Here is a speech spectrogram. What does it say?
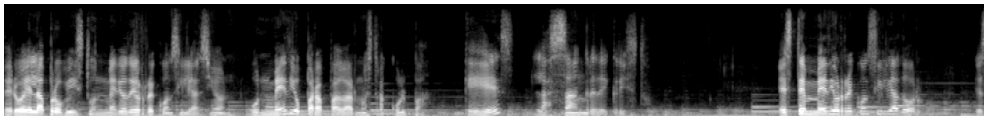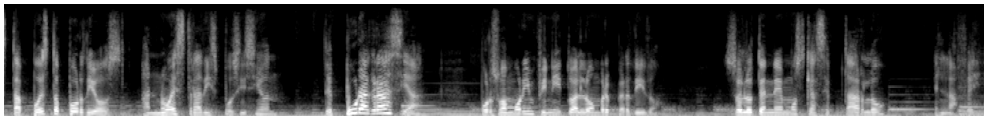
Pero Él ha provisto un medio de reconciliación, un medio para pagar nuestra culpa, que es la sangre de Cristo. Este medio reconciliador está puesto por Dios a nuestra disposición, de pura gracia, por su amor infinito al hombre perdido. Solo tenemos que aceptarlo en la fe.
